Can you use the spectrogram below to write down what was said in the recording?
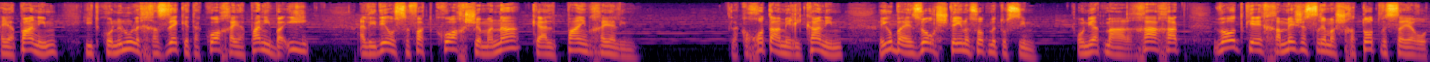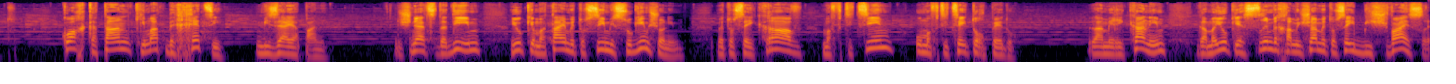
היפנים התכוננו לחזק את הכוח היפני באי על ידי הוספת כוח שמנה כאלפיים חיילים. לכוחות האמריקנים היו באזור שתי נוסעות מטוסים, אוניית מערכה אחת ועוד כ-15 משחטות וסיירות. כוח קטן כמעט בחצי מזה היפני. לשני הצדדים היו כ-200 מטוסים מסוגים שונים, מטוסי קרב, מפציצים ומפציצי טורפדו. לאמריקנים גם היו כ-25 מטוסי B-17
